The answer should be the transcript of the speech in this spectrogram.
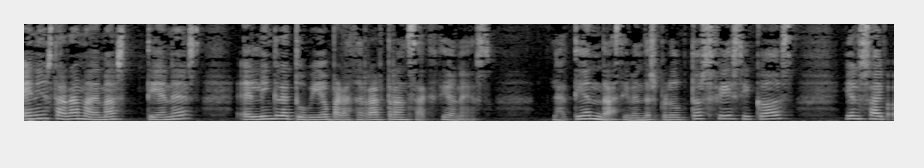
En Instagram además tienes el link de tu bio para cerrar transacciones, la tienda si vendes productos físicos y el swipe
